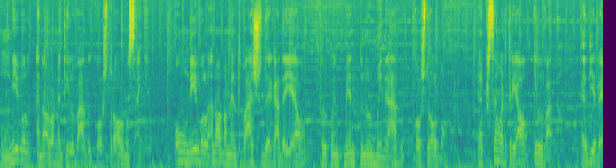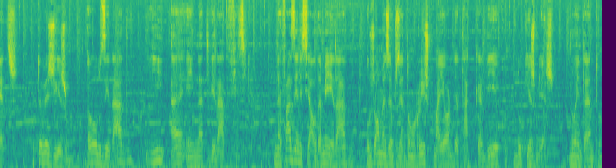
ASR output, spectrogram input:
um nível anormalmente elevado de colesterol no sangue, ou um nível anormalmente baixo de HDL, frequentemente denominado colesterol bom, a pressão arterial elevada, a diabetes, o tabagismo, a obesidade e a inatividade física. Na fase inicial da meia-idade, os homens apresentam um risco maior de ataque cardíaco do que as mulheres. No entanto,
